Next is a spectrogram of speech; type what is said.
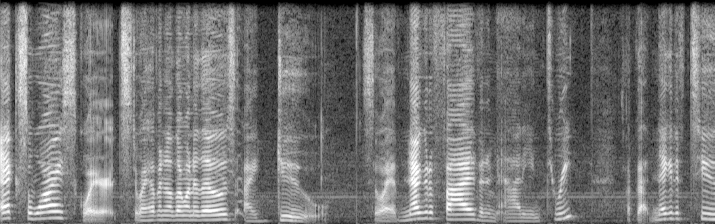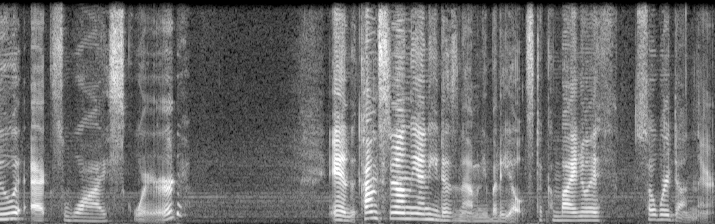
xy squareds. Do I have another one of those? I do. So I have negative 5 and I'm adding 3. So I've got negative 2xy squared. And the constant on the end, he doesn't have anybody else to combine with, so we're done there.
